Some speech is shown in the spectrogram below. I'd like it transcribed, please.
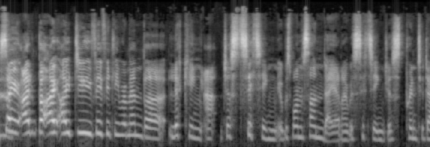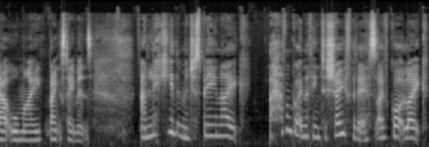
so I but I, I do vividly remember looking at just sitting. It was one Sunday, and I was sitting, just printed out all my bank statements, and looking at them and just being like, I haven't got anything to show for this. I've got like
